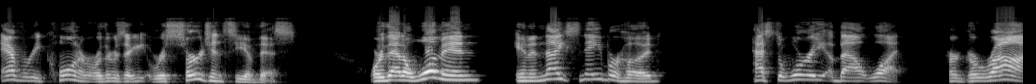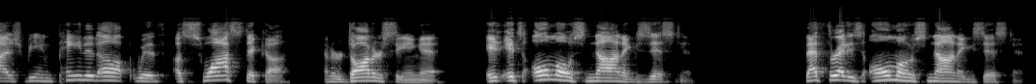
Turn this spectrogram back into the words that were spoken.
every corner or there's a resurgency of this, or that a woman in a nice neighborhood has to worry about what? Her garage being painted up with a swastika and her daughter seeing it. it it's almost non existent. That threat is almost non-existent.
